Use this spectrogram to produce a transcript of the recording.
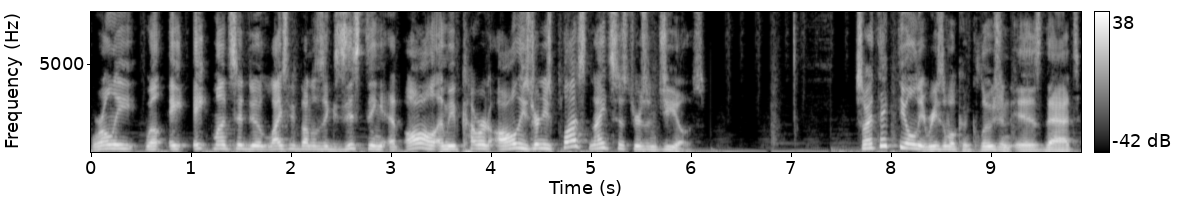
We're only, well, eight, eight months into Lightspeed bundles existing at all, and we've covered all these journeys plus Night Sisters and Geos. So I think the only reasonable conclusion is that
